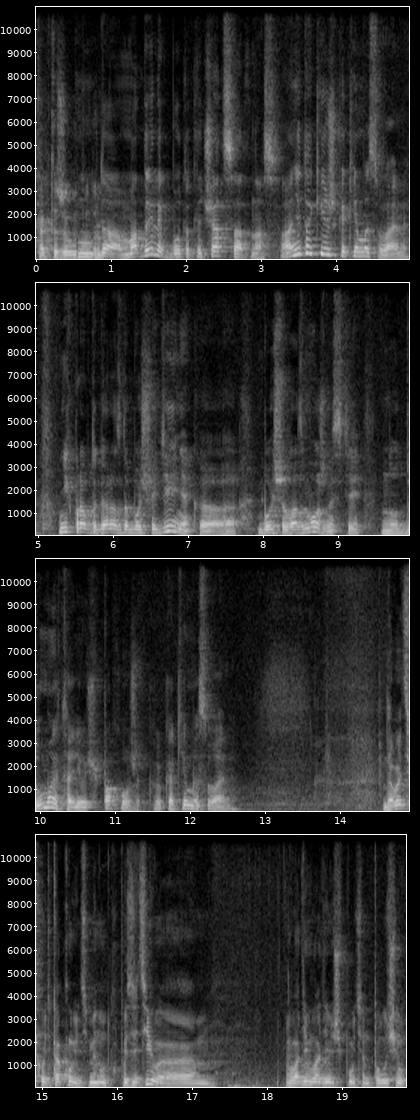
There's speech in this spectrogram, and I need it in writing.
как-то живут да, моделях будут отличаться от нас? Они такие же, как и мы с вами. У них, правда, гораздо больше денег, э, больше возможностей, но думают они очень похожи, как и мы с вами. Давайте хоть какую-нибудь минутку позитива. Владимир Владимирович Путин получил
